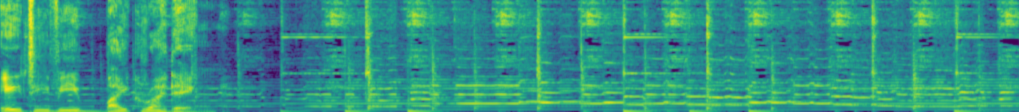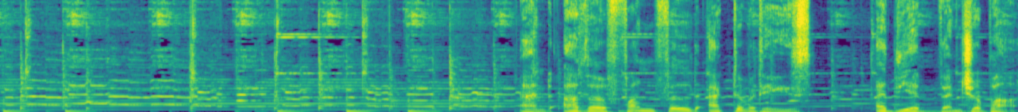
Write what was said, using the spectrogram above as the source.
ATV bike riding, and other fun-filled activities at the Adventure Park.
